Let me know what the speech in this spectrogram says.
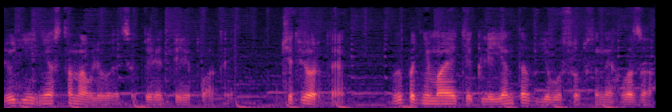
люди не останавливаются перед переплатой. Четвертое. Вы поднимаете клиента в его собственных глазах.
